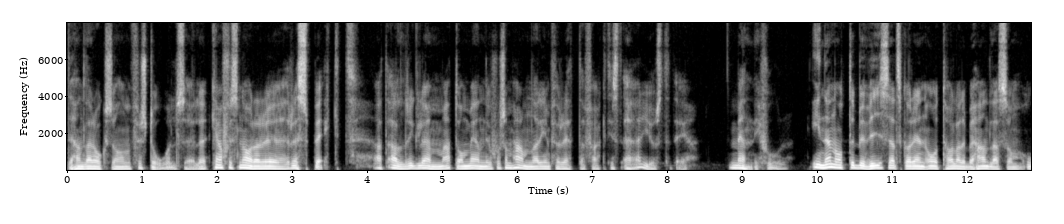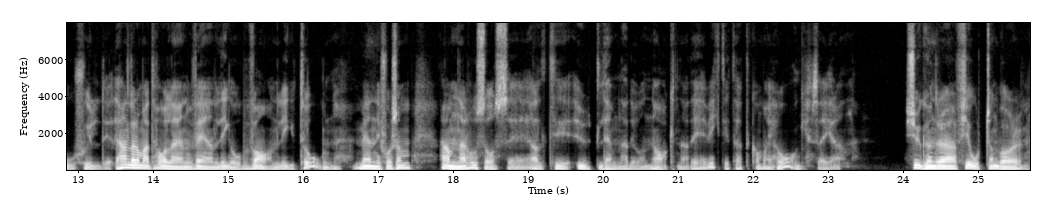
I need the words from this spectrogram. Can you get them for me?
Det handlar också om förståelse, eller kanske snarare respekt. Att aldrig glömma att de människor som hamnar inför rätta faktiskt är just det. Människor. Innan något är bevisat ska den åtalade behandlas som oskyldig. Det handlar om att hålla en vänlig och vanlig ton. Människor som hamnar hos oss är alltid utlämnade och nakna. Det är viktigt att komma ihåg, säger han. 2014 var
